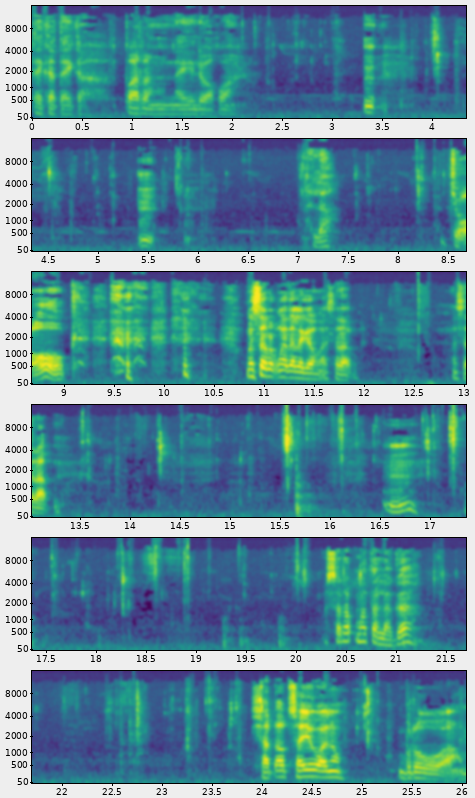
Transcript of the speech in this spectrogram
Teka, teka. Parang nahilo ako ah. Mm. Mm. Hala. Joke. masarap nga talaga, masarap. Masarap. Mm. Masarap nga talaga. Shout out sa iyo ano, bro, um,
